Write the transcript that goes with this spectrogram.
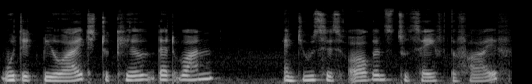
Would it be right to kill that one and use his organs to save the five?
